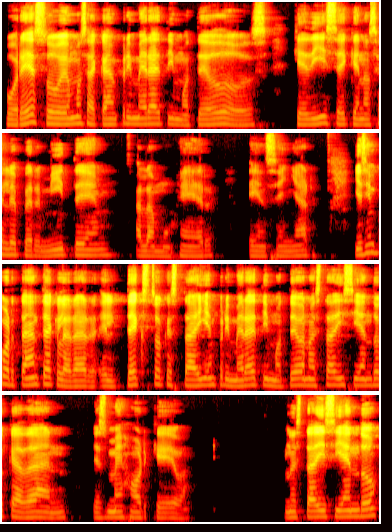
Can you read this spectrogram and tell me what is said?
por eso vemos acá en primera de Timoteo 2 que dice que no se le permite a la mujer enseñar. Y es importante aclarar, el texto que está ahí en primera de Timoteo no está diciendo que Adán es mejor que Eva. No está diciendo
